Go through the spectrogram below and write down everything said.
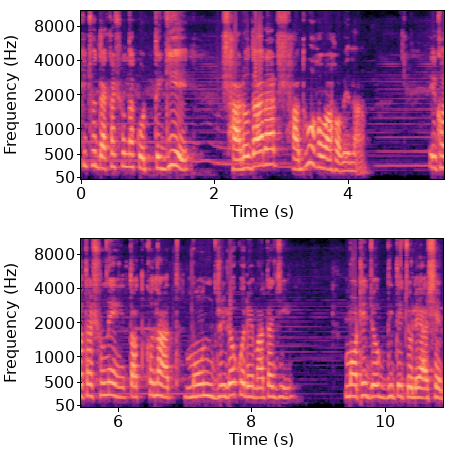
কিছু দেখাশোনা করতে গিয়ে সারদার আর সাধু হওয়া হবে না। কথা শুনে তৎক্ষণাৎ মন দৃঢ় করে মাতাজি মঠে যোগ দিতে চলে আসেন।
